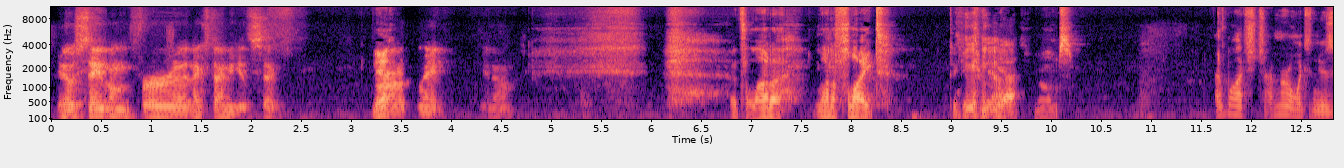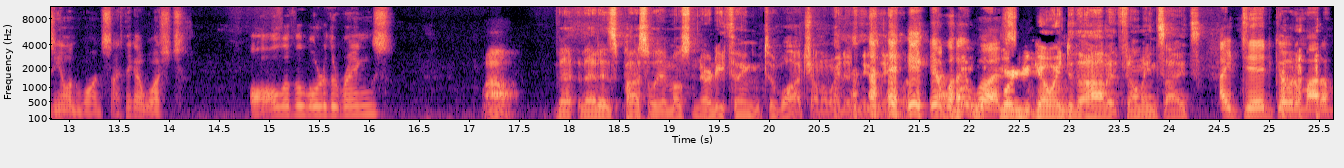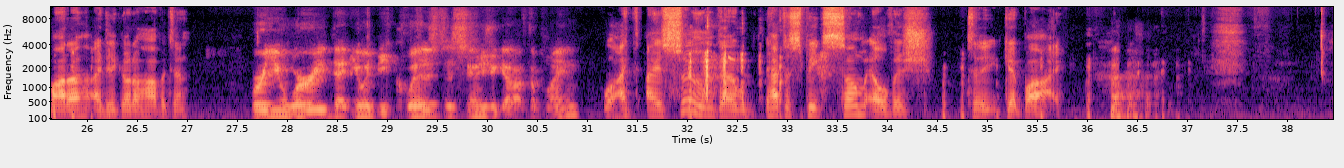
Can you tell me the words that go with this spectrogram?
You know, save them for uh, next time you get sick. Or Yeah, on a plane. You know, that's a lot of lot of flight to get through yeah. these films. I watched. I remember I went to New Zealand once. I think I watched all of the Lord of the Rings. Wow. That that is possibly the most nerdy thing to watch on the way to New Zealand. it wa- it was. Were you going to the Hobbit filming sites? I did go to Matamata. I did go to Hobbiton. were you worried that you would be quizzed as soon as you got off the plane? Well, I, I assumed that I would have to speak some Elvish to get by,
